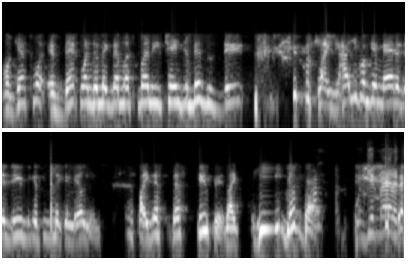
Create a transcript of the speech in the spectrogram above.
well, guess what? If Beck wanted to make that much money, change the business, dude. like, how you gonna get mad at the dude because he's making millions? Like that's that's stupid. Like he did that. We get mad at the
